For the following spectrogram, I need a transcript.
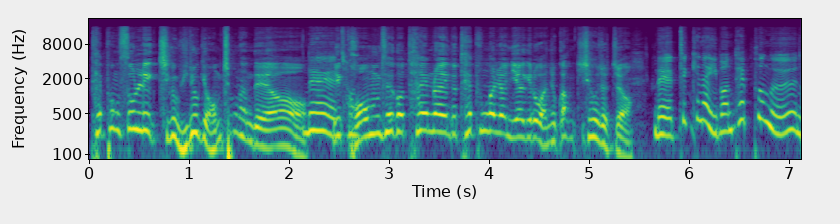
태풍 솔릭 지금 위력이 엄청난데요. 네, 이 정- 검색어 타임라인도 태풍 관련 이야기로 완전 꽉 채워졌죠. 네, 특히나 이번 태풍은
